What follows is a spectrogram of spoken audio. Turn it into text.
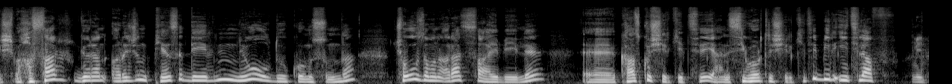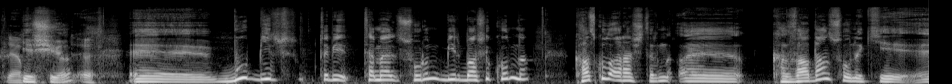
şimdi hasar gören aracın piyasa değerinin ne olduğu konusunda çoğu zaman araç sahibiyle e, kasko şirketi yani sigorta şirketi bir itilaf İtilaf. yaşıyor. Evet. E, bu bir tabii temel sorun bir başka konu da kaskolu araçların e, kazadan sonraki e,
